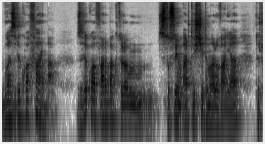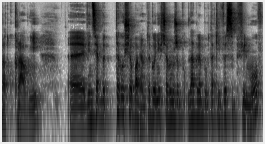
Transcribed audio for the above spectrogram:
była zwykła farba. Zwykła farba, którą stosują artyści do malowania, w tym przypadku klauni. Yy, więc jakby tego się obawiam. Tego nie chciałbym, żeby nagle był taki wysyp filmów,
